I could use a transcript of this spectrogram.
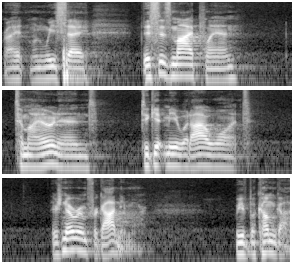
Right? When we say, This is my plan to my own end to get me what I want there's no room for God anymore. We've become God.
